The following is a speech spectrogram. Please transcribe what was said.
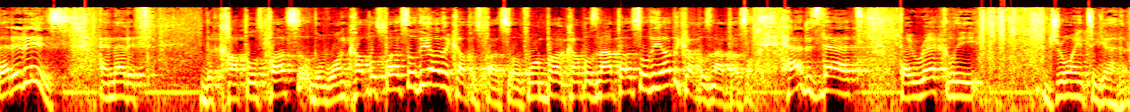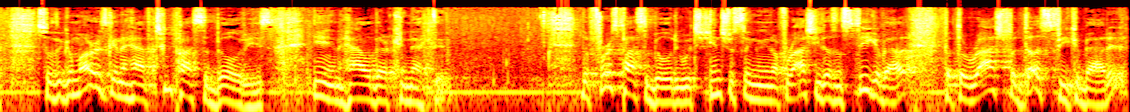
that it is, and that if the couple's puzzle, the one couple's puzzle, the other couple's puzzle. If one couple's not puzzle, the other couple's not puzzle. How does that directly join together? So the Gemara is going to have two possibilities in how they're connected. The first possibility, which interestingly enough Rashi doesn't speak about, but the Rashba does speak about it,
